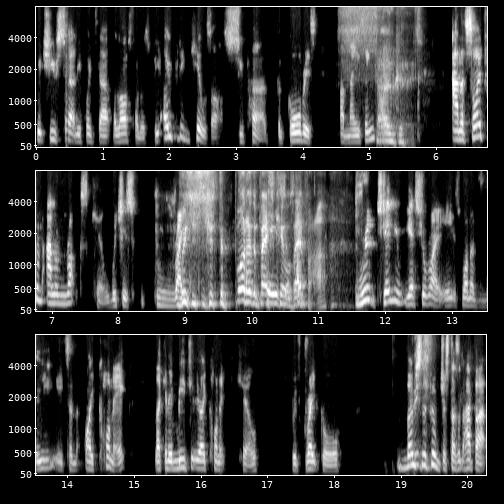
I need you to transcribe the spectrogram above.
which you certainly pointed out the last time was the opening kills are superb. The gore is amazing. So good. And aside from Alan Ruck's kill, which is great, Which is just the, one of the best kills ever. Br- genuine. Yes, you're right. It's one of the. It's an iconic, like an immediately iconic kill with great gore. Most of the film just doesn't have that.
